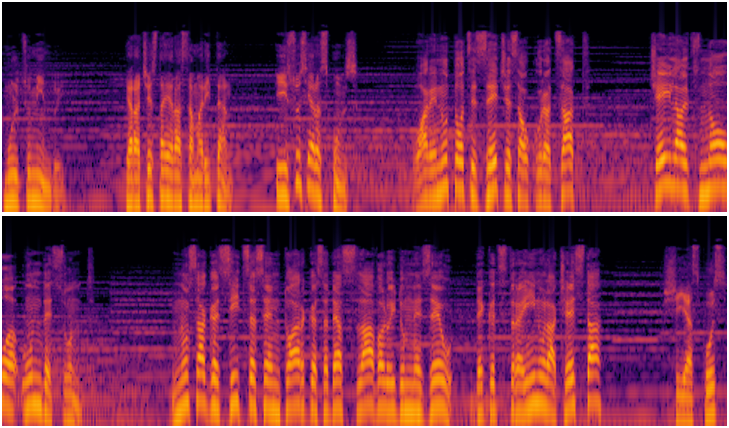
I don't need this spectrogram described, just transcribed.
mulțumindu-i. Iar acesta era samaritean. Iisus i-a răspuns, Oare nu toți zece s-au curățat? Ceilalți nouă unde sunt? Nu s-a găsit să se întoarcă să dea slavă lui Dumnezeu decât străinul acesta? și i-a spus,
